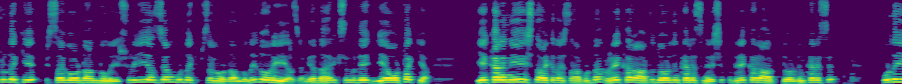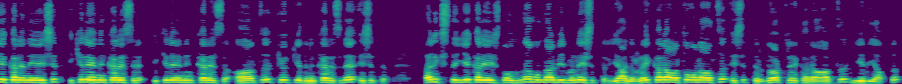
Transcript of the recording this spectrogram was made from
şuradaki Pisagor'dan dolayı şurayı yazacağım. Buradaki Pisagor'dan dolayı da orayı yazacağım. Ya da her ikisinde de Y ortak ya. Y kare neye eşit arkadaşlar burada? R kare artı 4'ün karesine eşit. R kare artı 4'ün karesi. Burada Y kare neye eşit? 2R'nin karesi. 2R'nin karesi artı kök 7'nin karesine eşittir. Her ikisi de Y kare eşit olduğundan bunlar birbirine eşittir. Yani R kare artı 16 eşittir. 4R kare artı 7 yaptı.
